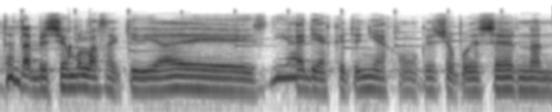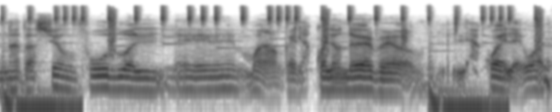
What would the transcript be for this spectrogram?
tanta presión por las actividades diarias que tenías, como que yo puede ser natación, fútbol, eh, bueno, que la escuela donde ver, pero la escuela igual.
